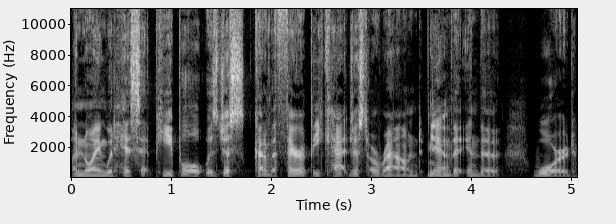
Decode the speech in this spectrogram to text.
annoying, would hiss at people, was just kind of a therapy cat just around Yeah. in the in the ward.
